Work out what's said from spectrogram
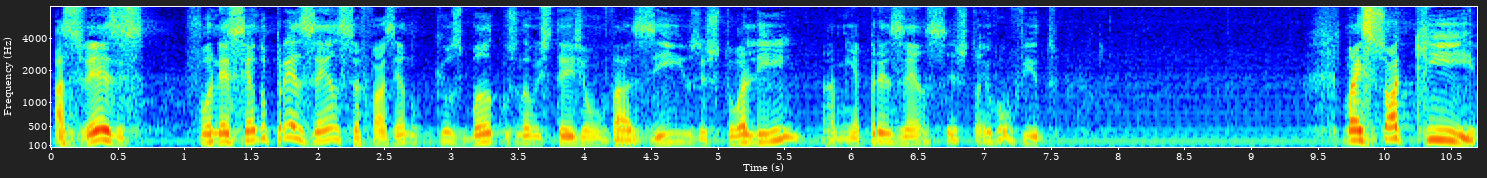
às vezes fornecendo presença, fazendo com que os bancos não estejam vazios, estou ali, a minha presença, estou envolvido. Mas só que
